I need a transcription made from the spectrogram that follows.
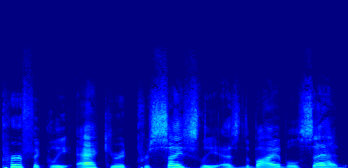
perfectly accurate, precisely as the Bible said.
